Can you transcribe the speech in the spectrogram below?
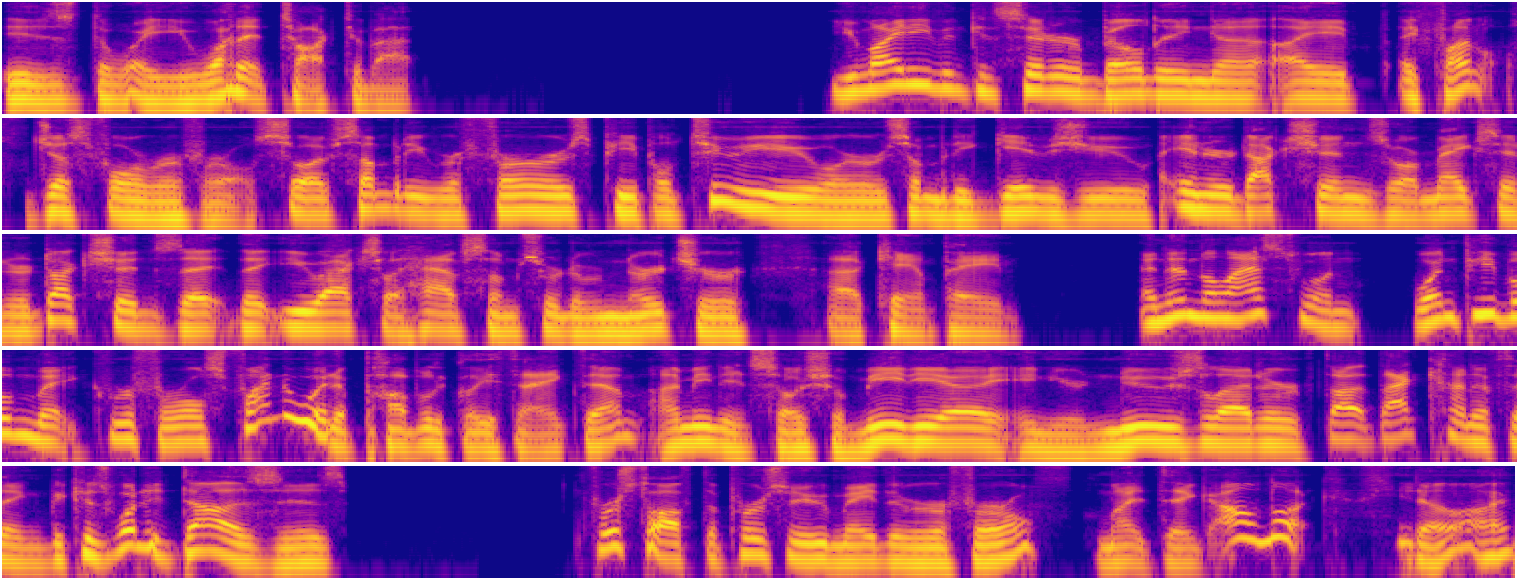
is the way you want it talked about. You might even consider building a, a, a, funnel just for referrals. So if somebody refers people to you or somebody gives you introductions or makes introductions, that, that you actually have some sort of nurture uh, campaign. And then the last one, when people make referrals, find a way to publicly thank them. I mean, in social media, in your newsletter, th- that kind of thing. Because what it does is first off, the person who made the referral might think, oh, look, you know, I,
